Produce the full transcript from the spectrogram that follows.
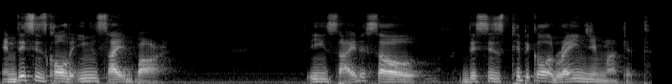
and this is called inside bar. Inside, so this is typical ranging market.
